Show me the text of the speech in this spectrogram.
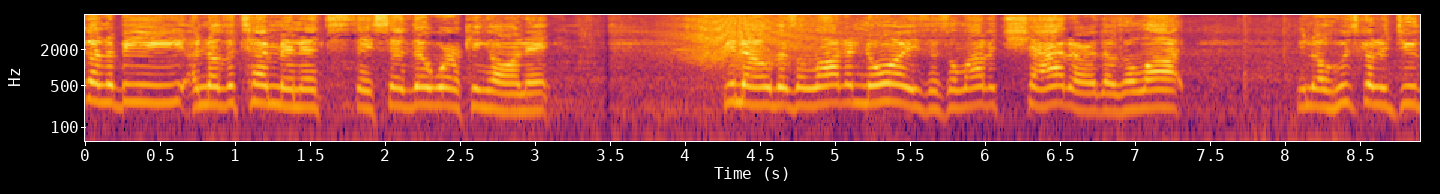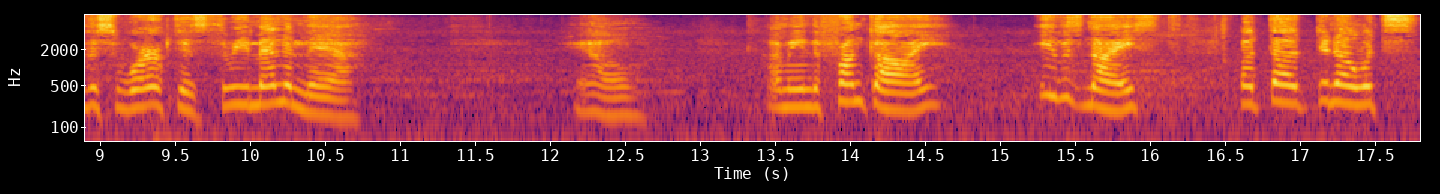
Going to be another 10 minutes. They said they're working on it. You know, there's a lot of noise. There's a lot of chatter. There's a lot, you know, who's going to do this work? There's three men in there. You know, I mean, the front guy, he was nice. But, uh, you know, it's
